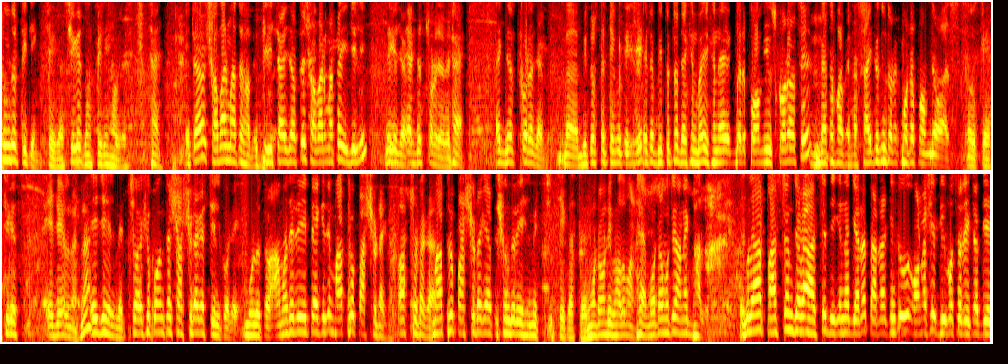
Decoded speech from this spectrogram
সুন্দর ফিটিং ঠিক আছে ঠিক আছে। ফিটিং হবে। হ্যাঁ এটা সবার মাথায় হবে। থ্রি সাইজ আছে সবার মাথায় ইজিলি লেগে যাবে। অ্যাডজাস্ট করা যাবে। হ্যাঁ অ্যাডজাস্ট করা যাবে। ভিতর সাইডটা একটু দেখবে এটা ভিতরটা দেখেন ভাই এখানে একবার ফর্ম ইউজ করা আছে ব্যথা পাবে না। সাইডও কিন্তু অনেক মোটা ফর্ম দেওয়া আছে। ওকে ঠিক আছে? এই যে হেলমেট না? এই যে হেলমেট ছয়শো পঞ্চাশ সাতশো টাকা সিল করে। মূলত। আমাদের এই প্যাকেজে মাত্র পাঁচশো টাকা। পাঁচশো টাকা? মাত্র পাঁচশো টাকা এত সুন্দর এই হেলমেটটি ঠিক আছে মোটামুটি ভালো মানে হ্যাঁ মোটামুটি অনেক ভালো। এগুলা ফার্স্ট টাইম যারা আছে বিগিনার যারা তারা কিন্তু অনাসে দুই বছর এটা দিয়ে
